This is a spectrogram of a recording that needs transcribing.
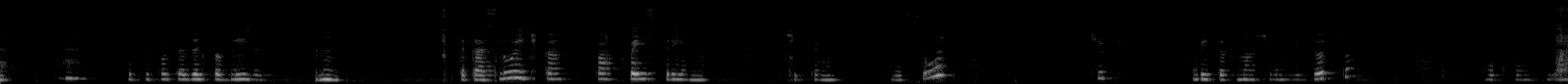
хочу показать поближе. Такая слоечка puff pastry chicken with sauce, chips, a bit of mushroom risotto. What's from here?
